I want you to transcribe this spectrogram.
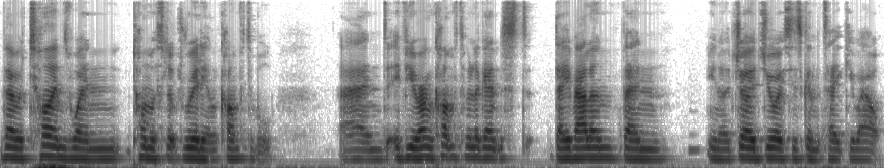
there were times when Thomas looked really uncomfortable. And if you're uncomfortable against Dave Allen, then, you know, Joe Joyce is going to take you out.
